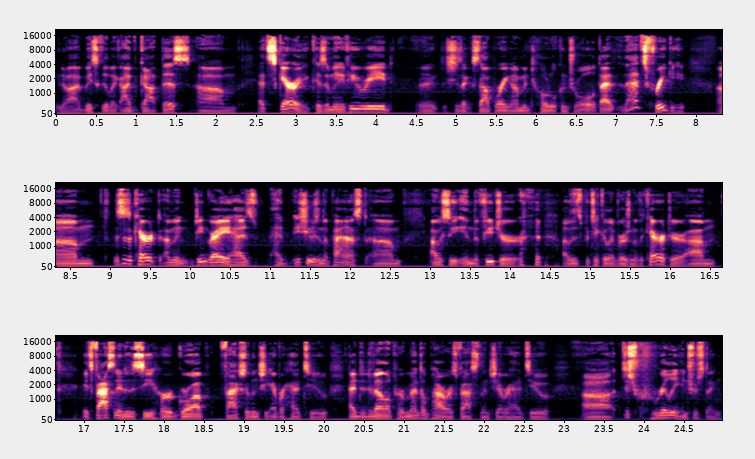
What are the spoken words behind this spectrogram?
You know, I basically like, "I've got this." Um, that's scary because I mean, if you read, uh, she's like, "Stop worrying, I'm in total control." That that's freaky. Um, this is a character. I mean, Jean Grey has had issues in the past. Um, obviously, in the future of this particular version of the character, um, it's fascinating to see her grow up faster than she ever had to. Had to develop her mental powers faster than she ever had to. Uh, just really interesting.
